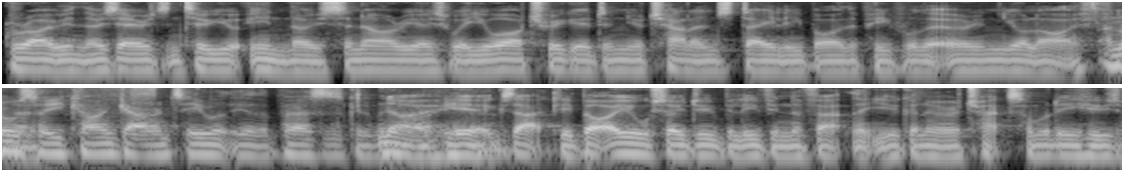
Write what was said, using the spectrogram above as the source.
grow in those areas until you're in those scenarios where you are triggered and you're challenged daily by the people that are in your life. And you know? also, you can't guarantee what the other person's going to be No, yeah, exactly. But I also do believe in the fact that you're going to attract somebody who's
